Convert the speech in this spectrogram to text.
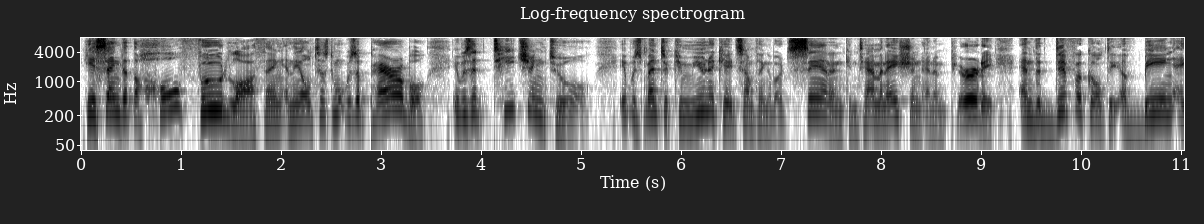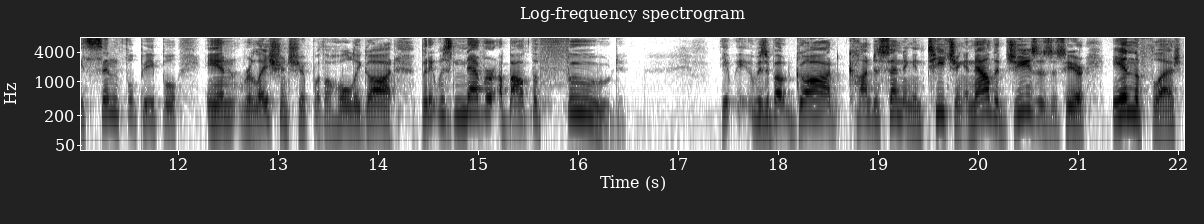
He is saying that the whole food law thing in the Old Testament was a parable. It was a teaching tool. It was meant to communicate something about sin and contamination and impurity and the difficulty of being a sinful people in relationship with a holy God. But it was never about the food. It, it was about God condescending and teaching. And now that Jesus is here in the flesh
